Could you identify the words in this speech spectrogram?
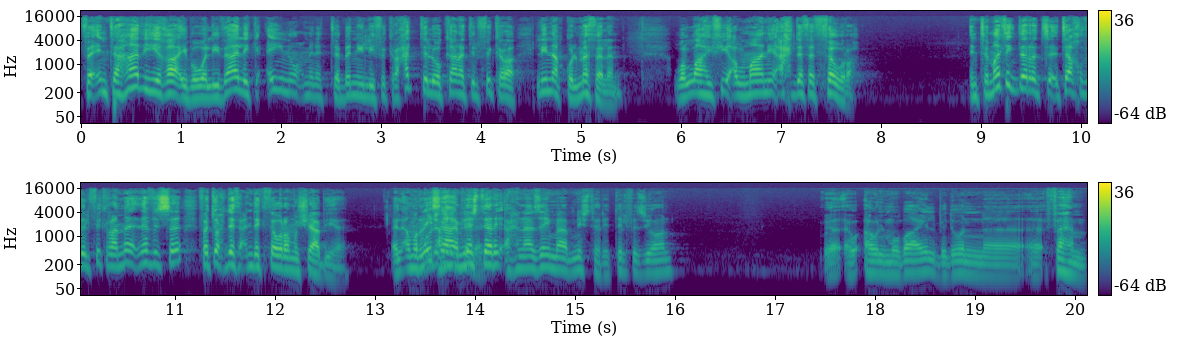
فأنت هذه غائبة ولذلك أي نوع من التبني لفكرة حتى لو كانت الفكرة لنقل مثلا والله في المانيا احدثت ثوره أنت ما تقدر تأخذ الفكرة نفسها فتحدث عندك ثورة مشابهة. الأمر ليس إحنا بنشتري إحنا زي ما بنشتري التلفزيون. أو أو الموبايل بدون آه، فهم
